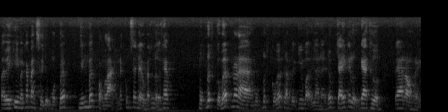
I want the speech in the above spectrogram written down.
Tại vì khi mà các bạn sử dụng một bếp, những bếp còn lại nó cũng sẽ đều đánh lửa theo. Mục đích của bếp nó là, mục đích của bếp làm việc như vậy là để đốt cháy cái lượng ga thừa, ga rò rỉ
